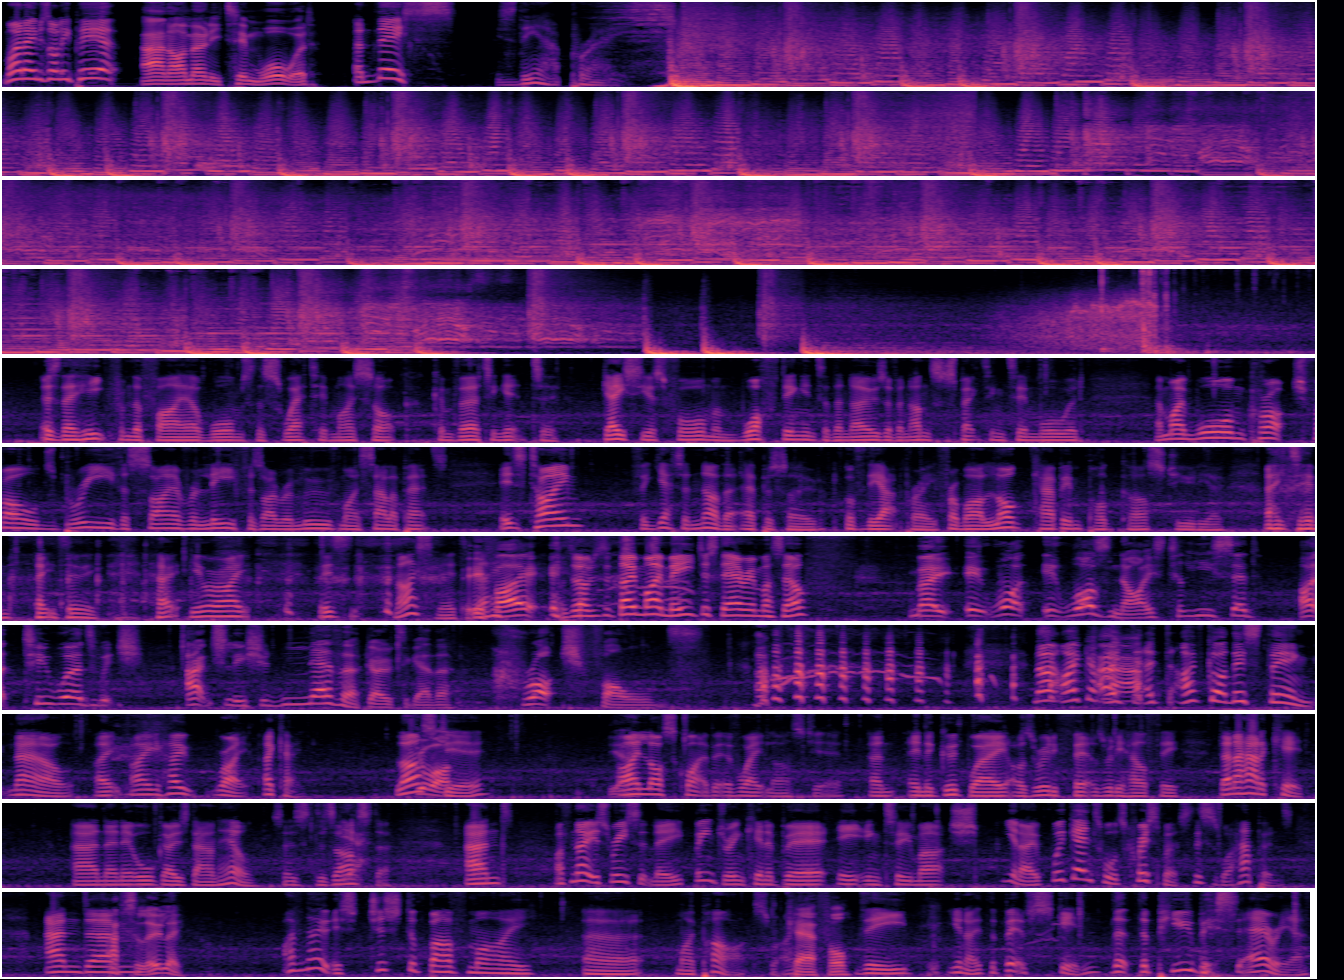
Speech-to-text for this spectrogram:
My name's Ollie Peart, And I'm only Tim Warwood. and this is the Après. As the heat from the fire warms the sweat in my sock, converting it to gaseous form and wafting into the nose of an unsuspecting Tim Warwood, and my warm crotch folds breathe a sigh of relief as I remove my salopettes, it's time for yet another episode of The Après from our log cabin podcast studio. Hey Tim, how you doing? How, you alright? It's nice in here today. If I, Don't mind me, just airing myself. mate, it was it was nice till you said uh, two words which actually should never go together: crotch folds. No, I, got- I, I, have got this thing now. I, I hope. Right, okay. Last year, Yeah. I lost quite a bit of weight last year, and in a good way. I was really fit. I was really healthy. Then I had a kid, and then it all goes downhill. So it's a disaster. And I've noticed recently, been drinking a bit, eating too much. You know, we're getting towards Christmas. This is what happens. And um, Absolutely. I've noticed just above my uh, my parts, right? Careful. the you know the bit of skin the the pubis area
